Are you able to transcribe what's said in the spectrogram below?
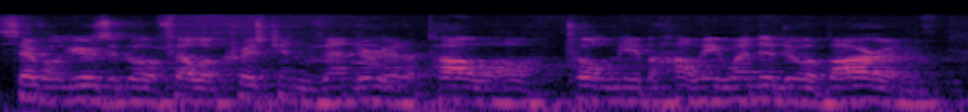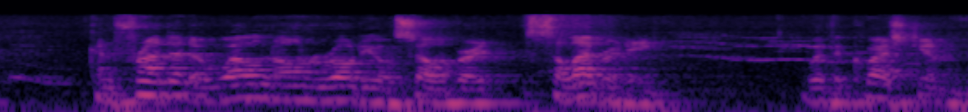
Several years ago, a fellow Christian vendor at a powwow told me about how he went into a bar and confronted a well known rodeo celebrity with the question,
